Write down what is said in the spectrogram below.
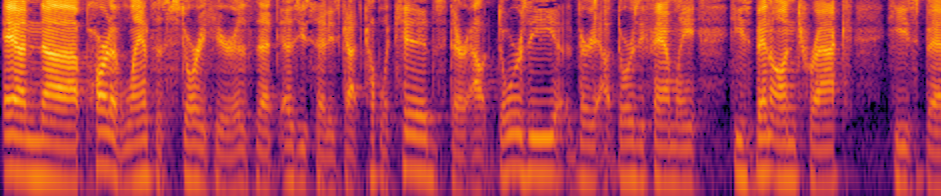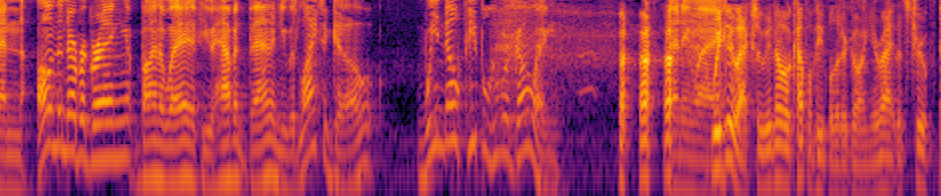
And uh, part of Lance's story here is that, as you said, he's got a couple of kids. They're outdoorsy, very outdoorsy family. He's been on track. He's been on the Nürburgring. By the way, if you haven't been and you would like to go, we know people who are going. anyway. We do actually. We know a couple people that are going. You're right. That's true.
